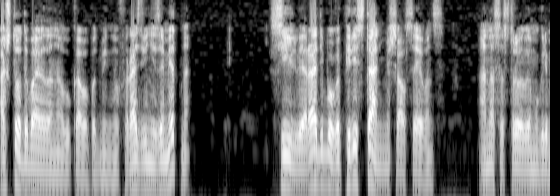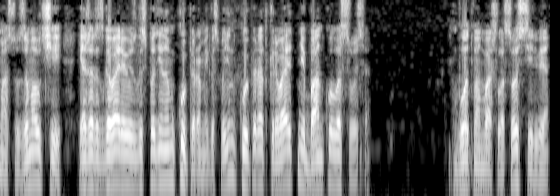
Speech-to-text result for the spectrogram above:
«А что?» — добавила она, лукаво подмигнув. «Разве не заметно?» «Сильвия, ради бога, перестань!» — вмешался Эванс. Она состроила ему гримасу. «Замолчи! Я же разговариваю с господином Купером, и господин Купер открывает мне банку лосося». «Вот вам ваш лосось, Сильвия,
